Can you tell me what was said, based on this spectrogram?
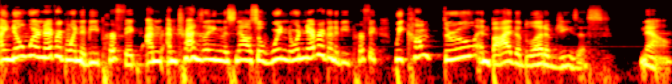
I know we're never going to be perfect. I'm, I'm translating this now. So we're, we're never going to be perfect. We come through and by the blood of Jesus now.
